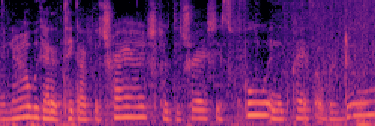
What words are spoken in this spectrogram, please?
right now we gotta take out the trash because the trash is full and it's past overdue.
